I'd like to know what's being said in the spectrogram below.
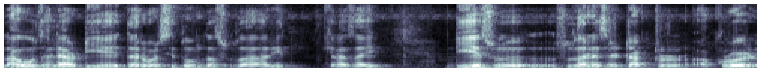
लागू झाल्यावर डी ए दरवर्षी दोनदा सुधारित केला जाईल. डी ए सु सुधारण्यासाठी डॉक्टर अक्रोयड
